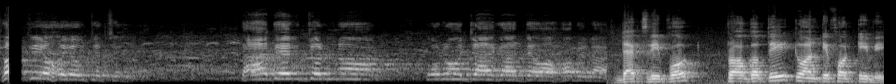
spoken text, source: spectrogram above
সক্রিয় হয়ে উঠেছে। তাদের জন্য কোনো জায়গা দেওয়া হবে না। Desk report Pragati twenty four TV.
